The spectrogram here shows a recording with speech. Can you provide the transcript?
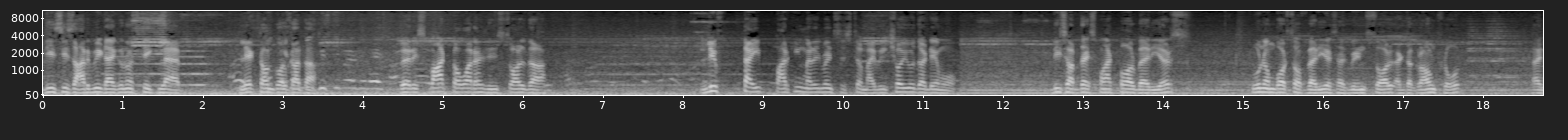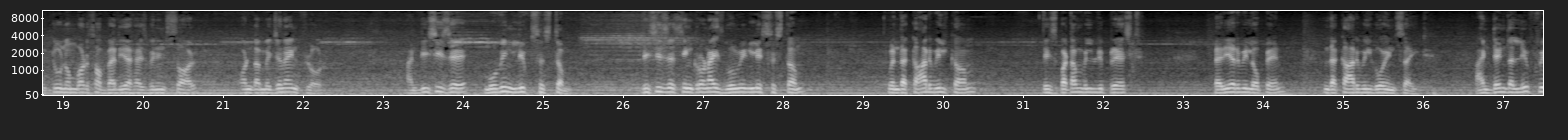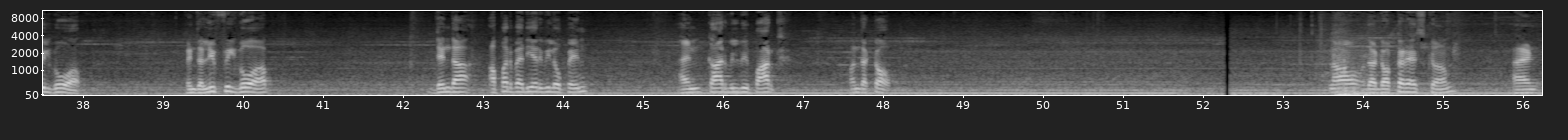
This is RB Diagnostic Lab, Lake Town, Kolkata, where Smart Power has installed the lift type parking management system. I will show you the demo. These are the smart power barriers. Two numbers of barriers has been installed at the ground floor and two numbers of barrier has been installed on the mezzanine floor. And this is a moving lift system. This is a synchronized moving lift system when the car will come this button will be pressed barrier will open and the car will go inside. And then the lift will go up. When the lift will go up then the upper barrier will open and car will be parked on the top. Now the doctor has come and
